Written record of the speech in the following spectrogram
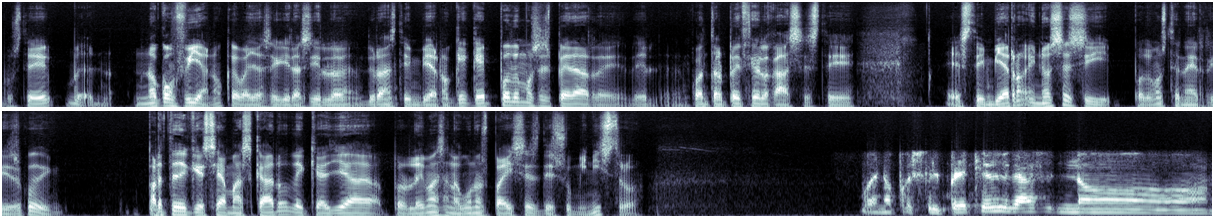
usted eh, no confía ¿no? que vaya a seguir así durante este invierno. ¿Qué, podemos esperar de, en cuanto al precio del gas este, este invierno? Y no sé si podemos tener riesgo, de, parte de que sea más caro, de que haya problemas en algunos países de suministro. Bueno, pues el precio del gas no...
